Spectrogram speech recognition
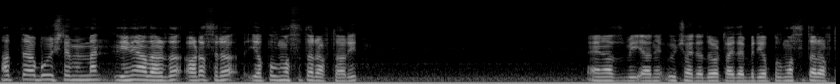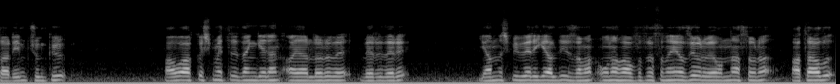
Hatta bu işlemin ben linealarda ara sıra yapılması taraftarıyım. En az bir yani 3 ayda 4 ayda bir yapılması taraftarıyım. Çünkü hava akış metreden gelen ayarları ve verileri yanlış bir veri geldiği zaman onu hafızasına yazıyor ve ondan sonra hatalı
